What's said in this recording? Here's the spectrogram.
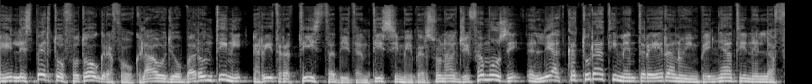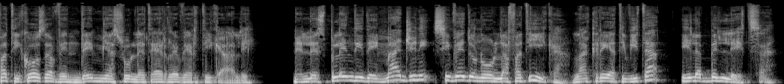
E l'esperto fotografo Claudio Barontini, ritrattista di tantissimi personaggi famosi, li ha catturati mentre erano impegnati nella faticosa vendemmia sulle terre verticali. Nelle splendide immagini si vedono la fatica, la creatività e la bellezza.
